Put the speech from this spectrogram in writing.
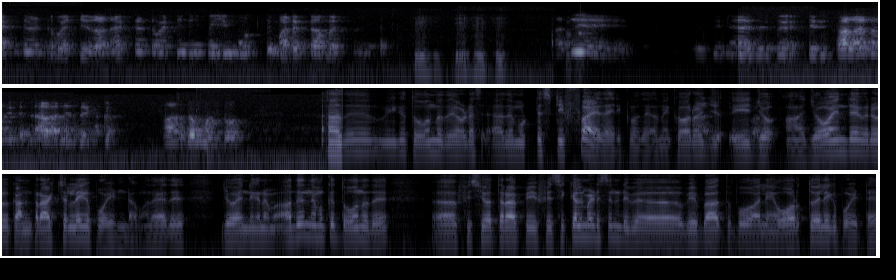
ആക്സിഡന്റ് പറ്റിയതാണ്. ആക്സിഡന്റ് പറ്റിയത് ഇപ്പൊ ഈ മുട്ട് മടക്കാൻ പറ്റുന്നില്ല. അത് പിന്നെ സാധാരണ മാർഗമുണ്ടോ അത് എനിക്ക് തോന്നുന്നത് അവിടെ അത് മുട്ട് സ്റ്റിഫായതായിരിക്കും അത്. അത് മിക്കവാറും ഈ ജോ ജോയിന്റ് ഒരു കൺട്രാക്ചറിലേക്ക് പോയിട്ടുണ്ടാവും അതായത് ജോയിന്റ് ഇങ്ങനെ അത് നമുക്ക് തോന്നുന്നത് ഫിസിയോതെറാപ്പി ഫിസിക്കൽ മെഡിസിൻ വിഭാഗത്ത് പോകുക അല്ലെങ്കിൽ ഓർത്തോയിലേക്ക് പോയിട്ട്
